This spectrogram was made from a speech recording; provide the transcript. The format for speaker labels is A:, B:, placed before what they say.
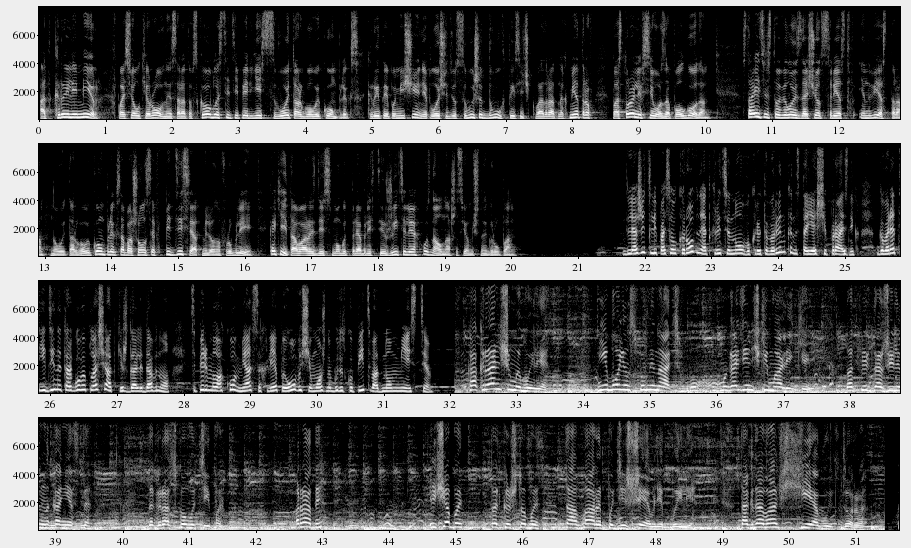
A: Открыли мир. В поселке Ровной Саратовской области теперь есть свой торговый комплекс. Крытое помещение площадью свыше 2000 квадратных метров построили всего за полгода. Строительство велось за счет средств инвестора. Новый торговый комплекс обошелся в 50 миллионов рублей. Какие товары здесь смогут приобрести жители, узнал наша съемочная группа.
B: Для жителей поселка Ровный открытие нового крытого рынка – настоящий праздник. Говорят, единой торговой площадки ждали давно. Теперь молоко, мясо, хлеб и овощи можно будет купить в одном месте.
C: Как раньше мы были, не будем вспоминать. Магазинчики маленькие. Но теперь дожили наконец-то до городского типа. Рады. Еще бы, только чтобы товары подешевле были. Тогда вообще будет здорово.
